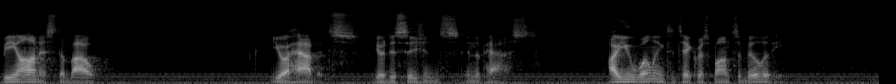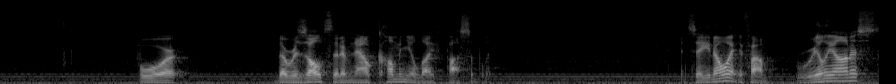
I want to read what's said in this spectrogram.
be honest about your habits, your decisions in the past? Are you willing to take responsibility for the results that have now come in your life, possibly? And say, you know what, if I'm really honest,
